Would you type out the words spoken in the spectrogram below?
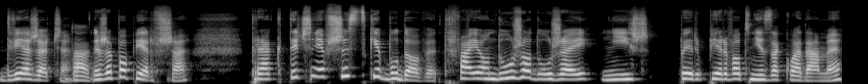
dwie rzeczy. Tak. Że po pierwsze, praktycznie wszystkie budowy trwają dużo dłużej niż pierwotnie zakładamy.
